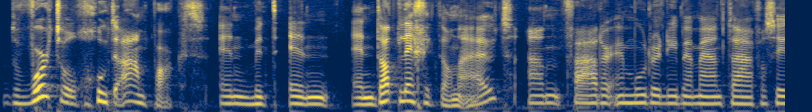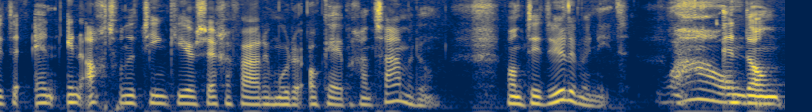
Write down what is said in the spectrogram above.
de wortel goed aanpakt. En, met, en, en dat leg ik dan uit aan vader en moeder die bij mij aan tafel zitten. En in acht van de tien keer zeggen vader en moeder: Oké, we gaan het samen doen. Want dit willen we niet. Wauw. En dan,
